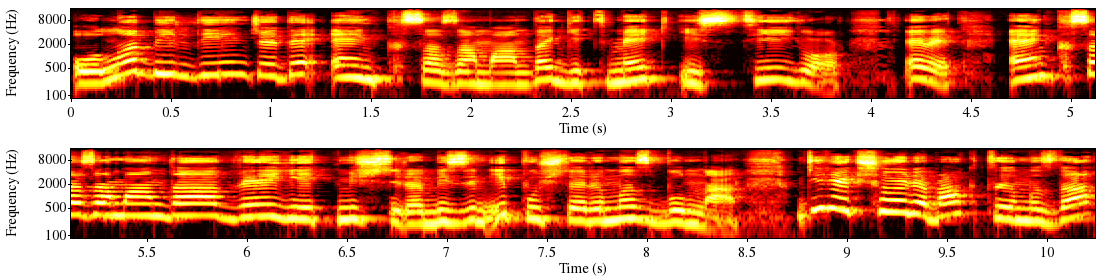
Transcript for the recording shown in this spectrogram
Olabildiğince de en kısa zamanda gitmek istiyor. Evet, en kısa zamanda ve 70 lira bizim ipuçlarımız bunlar. Direkt şöyle baktığımızda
